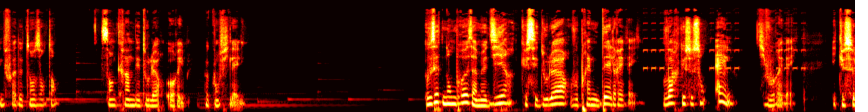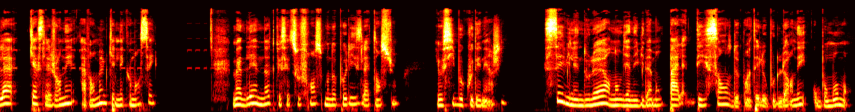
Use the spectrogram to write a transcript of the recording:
une fois de temps en temps, sans craindre des douleurs horribles, me confie Lali. Vous êtes nombreuses à me dire que ces douleurs vous prennent dès le réveil, voire que ce sont elles qui vous réveillent, et que cela casse la journée avant même qu'elle n'ait commencé. Madeleine note que cette souffrance monopolise l'attention et aussi beaucoup d'énergie. Ces vilaines douleurs n'ont bien évidemment pas la décence de pointer le bout de leur nez au bon moment.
